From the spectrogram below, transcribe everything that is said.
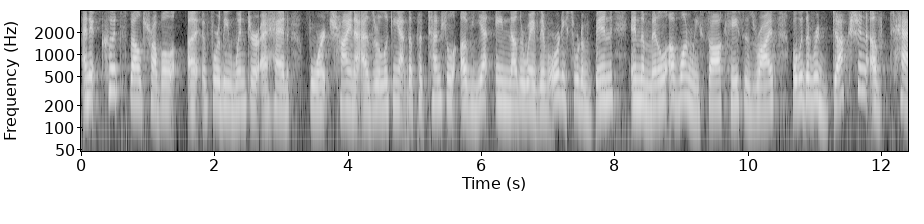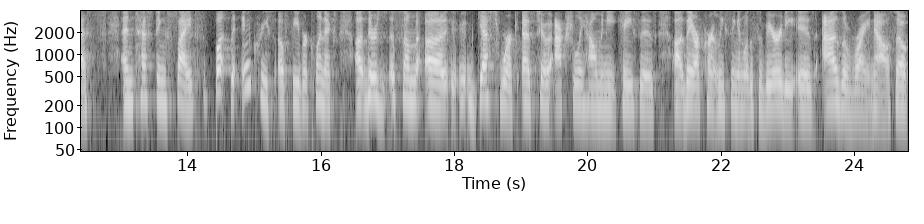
And it could spell trouble uh, for the winter ahead for China as they're looking at the potential of yet another wave. They've already sort of been in the middle of one. We saw cases rise, but with the reduction of tests and testing sites, but the increase of fever clinics, uh, there's some uh, guesswork as to actually how many cases uh, they are currently seeing and what the severity is as of right now. So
